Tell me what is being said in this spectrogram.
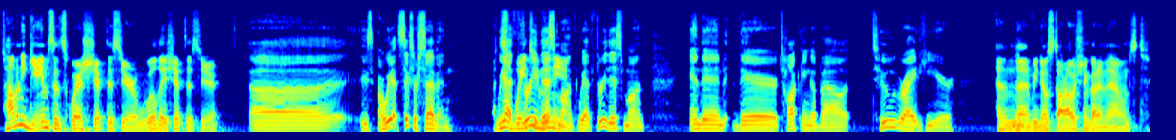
So how many games did Square ship this year? Will they ship this year? Uh, is, are we at six or seven? we had three this many. month. We had three this month, and then they're talking about two right here. And then we know Star Ocean got announced.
